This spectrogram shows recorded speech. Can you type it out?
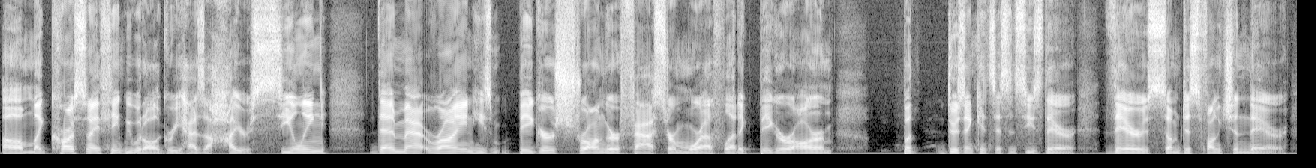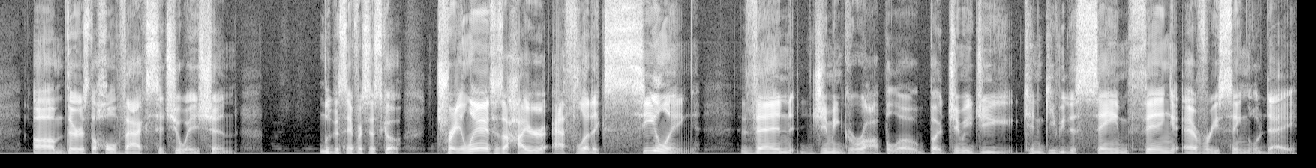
Um, like Carson, I think we would all agree has a higher ceiling than Matt Ryan. He's bigger, stronger, faster, more athletic, bigger arm, but there's inconsistencies there. There's some dysfunction there. Um, there's the whole vax situation. Look at San Francisco. Trey Lance has a higher athletic ceiling than Jimmy Garoppolo, but Jimmy G can give you the same thing every single day.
